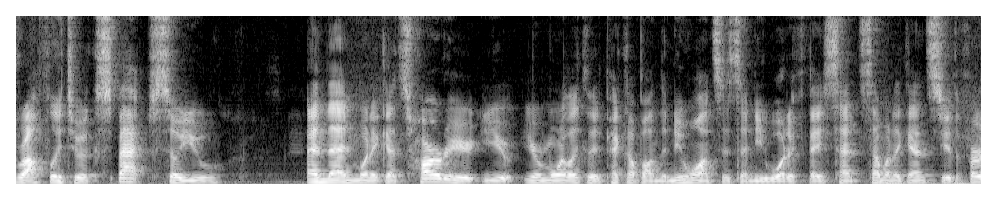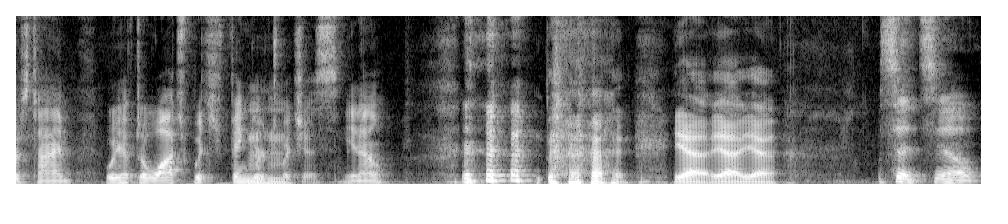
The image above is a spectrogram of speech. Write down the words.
roughly to expect so you and then when it gets harder you're, you're, you're more likely to pick up on the nuances than you would if they sent someone against you the first time where you have to watch which finger Mm-hmm. twitches you know yeah, yeah, yeah. since you know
